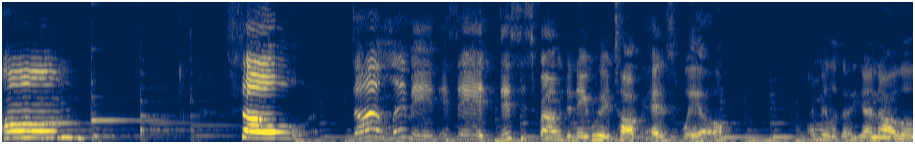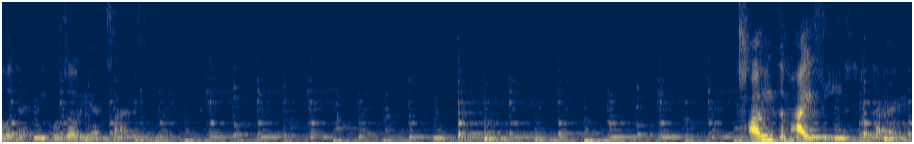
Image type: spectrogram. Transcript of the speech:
Um. So Don Lemon, it said this is from the neighborhood talk as well. Let me look at y'all know I love looking at people's zodiac signs. Oh, he's a Pisces. Okay.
